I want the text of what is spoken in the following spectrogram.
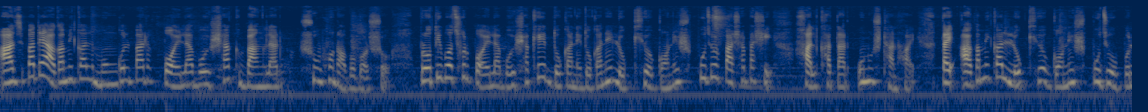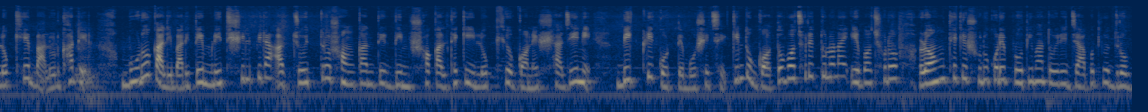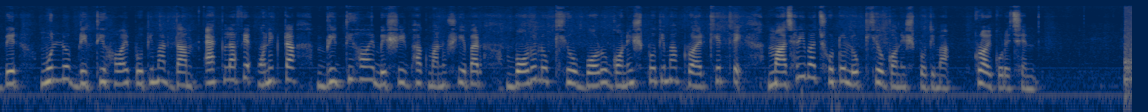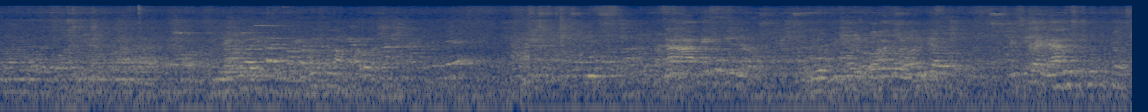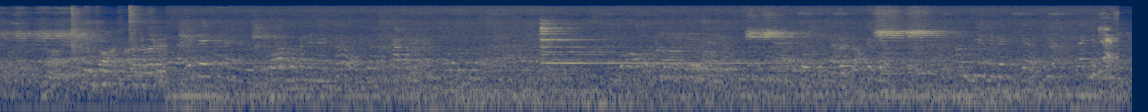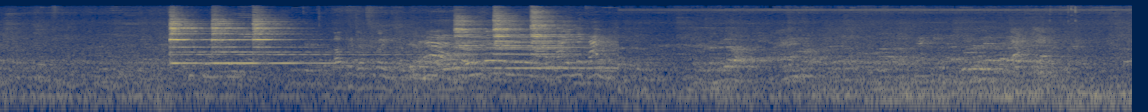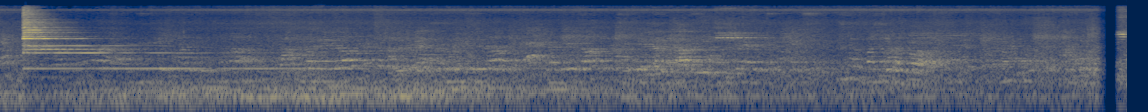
আজ বাদে আগামীকাল মঙ্গলবার পয়লা বৈশাখ বাংলার শুভ নববর্ষ। প্রতি বছর পয়লা বৈশাখে দোকানে দোকানে লক্ষ্মী ও গণেশ পুজোর পাশাপাশি হালখাতার অনুষ্ঠান হয়। তাই আগামীকাল লক্ষ্মী ও গণেশ পুজো উপলক্ষে বালুরঘাটের বুড়ো কালীবাড়িতে মৃৎশিল্পীরা আজ চৈত্র সংক্রান্তির দিন সকাল থেকেই লক্ষ্মী ও গণেশ সাজিয়ে নিয়ে বিক্রি করতে বসেছে। কিন্তু গত বছরের তুলনায় এবছরও রং থেকে শুরু করে প্রতিমা তৈরির যাবতীয় দ্রব্যের মূল্য বৃদ্ধি হওয়ায় প্রতিমার দাম এক লাফে অনেকটা বৃদ্ধি হওয়ায় বেশিরভাগ মানুষই এবার বড় লক্ষ্মী ও বড় গণেশ প্রতিমা ক্রয়ের ক্ষেত্রে মাঝারি বা ছোট লক্ষ্মী গণেশ প্রতিমা ক্রয় করেছেন।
